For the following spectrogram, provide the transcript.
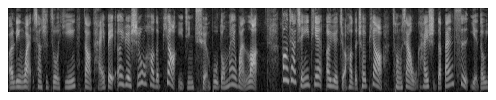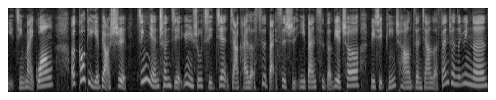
而另外像是左营到台北二月十五号的票已经全部都卖完了。放假前一天，二月九号的车票从下午开始的班次也都已经卖光。而高铁也表示，今年春节运输期间加开了四百四十一班次的列车，比起平常增加了三成的运能，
